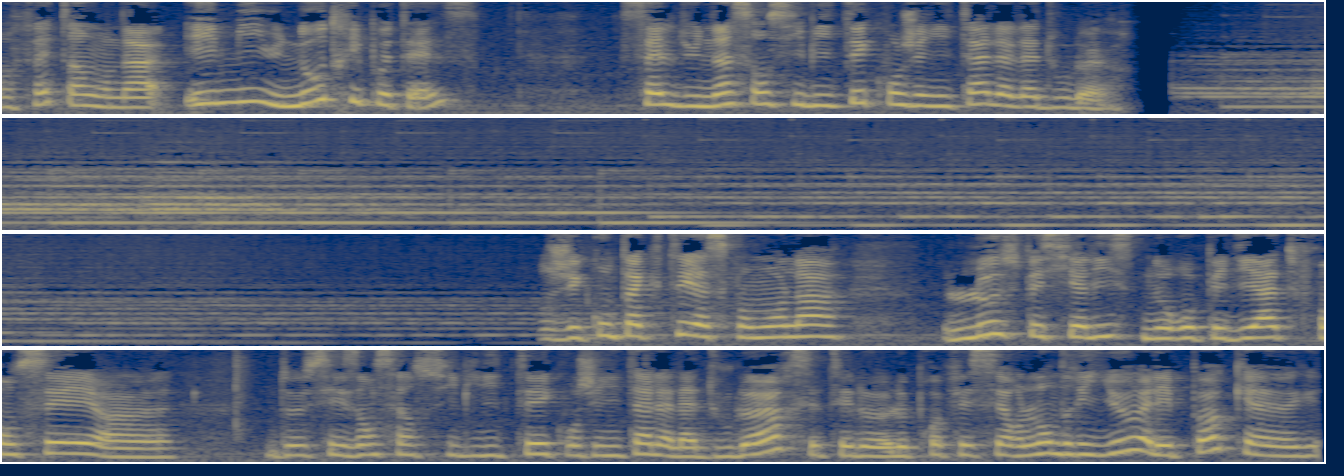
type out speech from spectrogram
en fait, hein, on a émis une autre hypothèse, celle d'une insensibilité congénitale à la douleur. J'ai contacté à ce moment-là le spécialiste neuropédiatre français euh, de ces insensibilités congénitales à la douleur. C'était le, professeur Landrieux à l'époque, euh,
